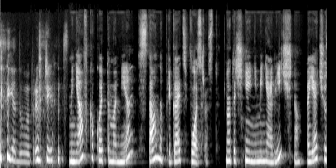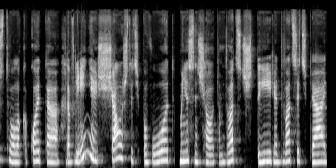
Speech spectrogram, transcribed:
я думаю про беременность. Меня в какой-то момент стал напрягать возраст. Ну, точнее, не меня лично, а я чувствовала какое-то давление, ощущала, что типа вот, мне сначала там 24, 25,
